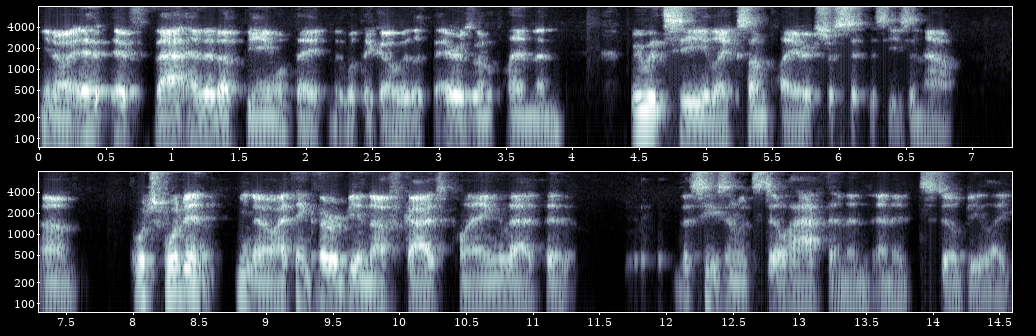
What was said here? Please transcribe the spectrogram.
you know if, if that ended up being what they what they go with, like the Arizona plan, then we would see like some players just sit the season out, um, which wouldn't you know I think there would be enough guys playing that the the season would still happen and, and it'd still be like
